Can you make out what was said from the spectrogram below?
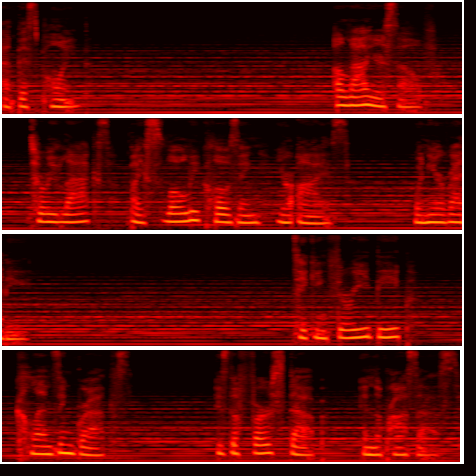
at this point. Allow yourself to relax by slowly closing your eyes when you're ready. Taking three deep, cleansing breaths is the first step in the process.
